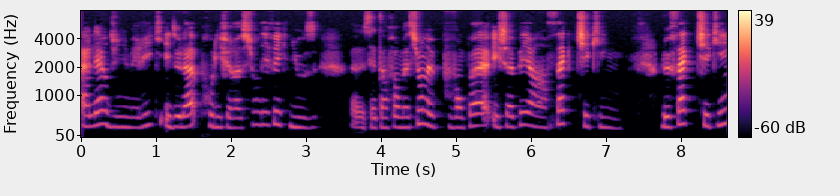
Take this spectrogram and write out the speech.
à l'ère du numérique et de la prolifération des fake news. Euh, cette information ne pouvant pas échapper à un fact-checking. Le fact-checking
